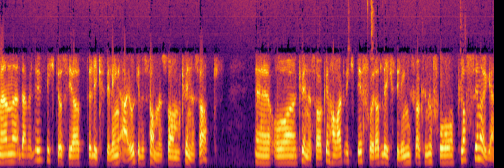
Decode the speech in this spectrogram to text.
Men eh, det er veldig viktig å si at likestilling er jo ikke det samme som kvinnesak. Eh, Og kvinnesaken har vært viktig for at likestilling skal kunne få plass i Norge.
